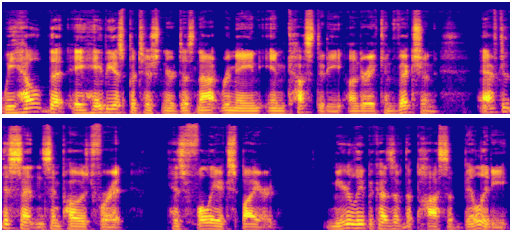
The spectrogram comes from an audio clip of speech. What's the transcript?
we held that a habeas petitioner does not remain in custody under a conviction after the sentence imposed for it has fully expired, merely because of the possibility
